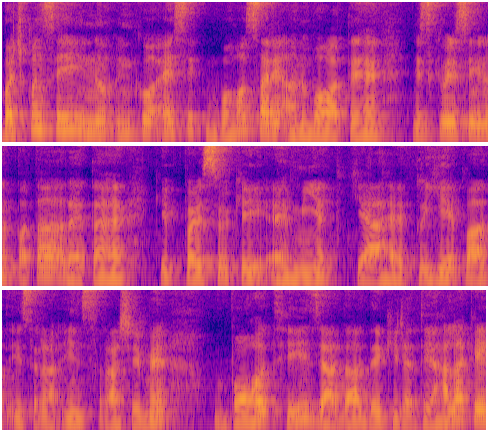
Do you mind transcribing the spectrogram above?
बचपन से ही इन, इनको ऐसे बहुत सारे अनुभव आते हैं जिसकी वजह से इन्हें पता रहता है कि पैसों की अहमियत क्या है। तो ये बात इस रा, इस राशि में बहुत ही ज़्यादा देखी जाती है। हालाँकि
